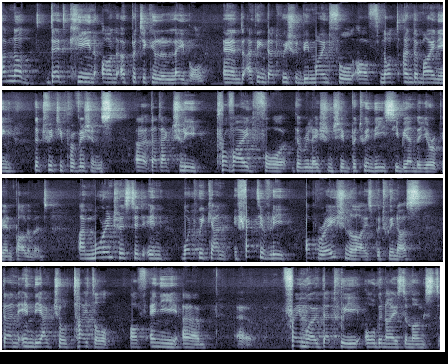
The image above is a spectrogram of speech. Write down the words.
I'm not dead keen on a particular label, and I think that we should be mindful of not undermining the treaty provisions uh, that actually provide for the relationship between the ECB and the European Parliament. I'm more interested in what we can effectively operationalize between us than in the actual title of any um, uh, framework that we organized amongst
